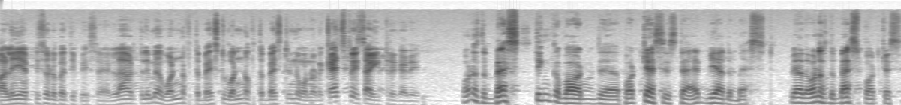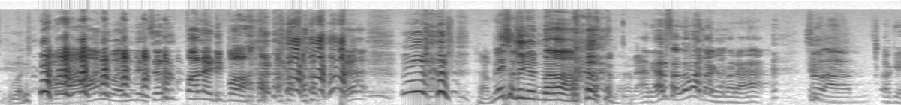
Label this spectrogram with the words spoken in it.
பழைய எபிசோட பத்தி பேசுறேன். எல்லா இடத்துலயுமே one of the best one of the பெஸ்ட்னு உன்னோட கேட்ச் ஃப்ரேஸ் ஆகிட்டு இருக்காது. One of the best think about the podcast is that we are the best we are one of the best podcast வந்து செருப்பால் அடிப்பா? நம்மளே சொல்லிக்கணுமா? வேற யாரும் சொல்ல மாட்டாங்க வேற so okay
